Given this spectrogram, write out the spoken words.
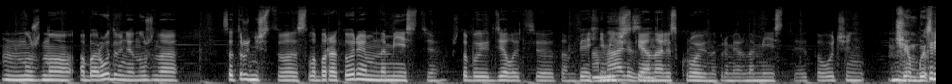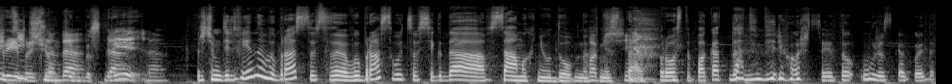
Нужно оборудование, нужно сотрудничество с лабораторией на месте, чтобы делать э, там биохимический Анализы. анализ крови, например, на месте. Это очень Чем быстрее, критично, причем да, тем быстрее. да, да. Причем дельфины выбрасываются, выбрасываются всегда в самых неудобных Вообще. местах. Просто пока туда доберешься, это ужас какой-то.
